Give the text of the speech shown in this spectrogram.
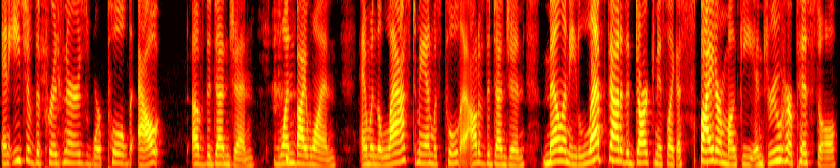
and each of the prisoners were pulled out of the dungeon one by one. And when the last man was pulled out of the dungeon, Melanie leapt out of the darkness like a spider monkey and drew her pistol,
